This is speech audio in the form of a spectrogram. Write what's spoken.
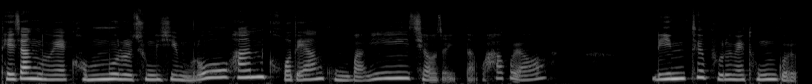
대장로의 건물을 중심으로 한 거대한 공방이 지어져 있다고 하고요. 린트 부름의 동굴,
